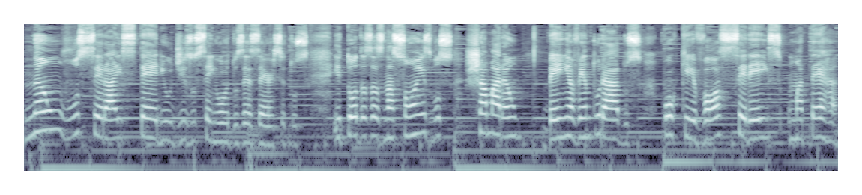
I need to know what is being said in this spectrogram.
não vos será estéril, diz o Senhor dos Exércitos. E todas as nações vos chamarão Bem-aventurados, porque vós sereis uma terra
